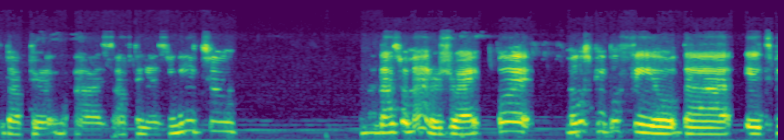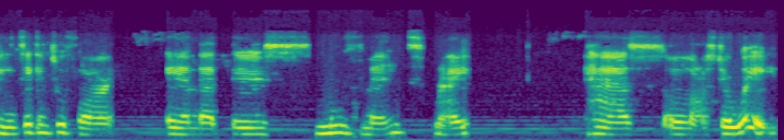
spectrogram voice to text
the doctor as often as you need to. That's what matters, right? But most people feel that it's being taken too far and that this movement, right, has lost their way.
